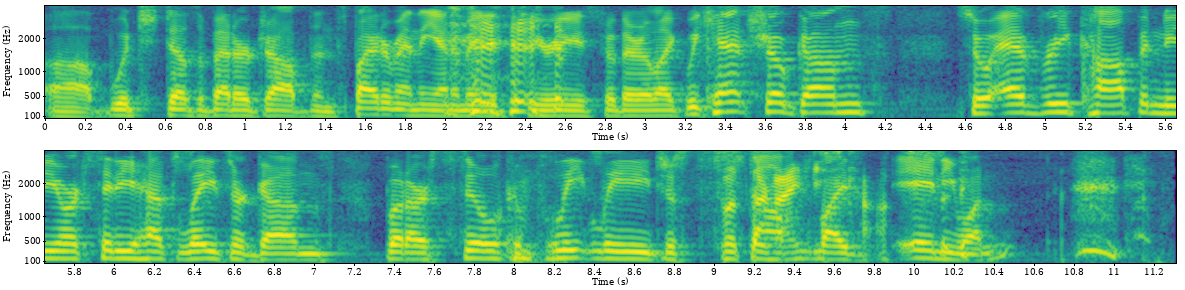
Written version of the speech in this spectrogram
uh, which does a better job than Spider-Man the animated series, where they're like, we can't show guns, so every cop in New York City has laser guns, but are still completely just But stopped by cops. anyone.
